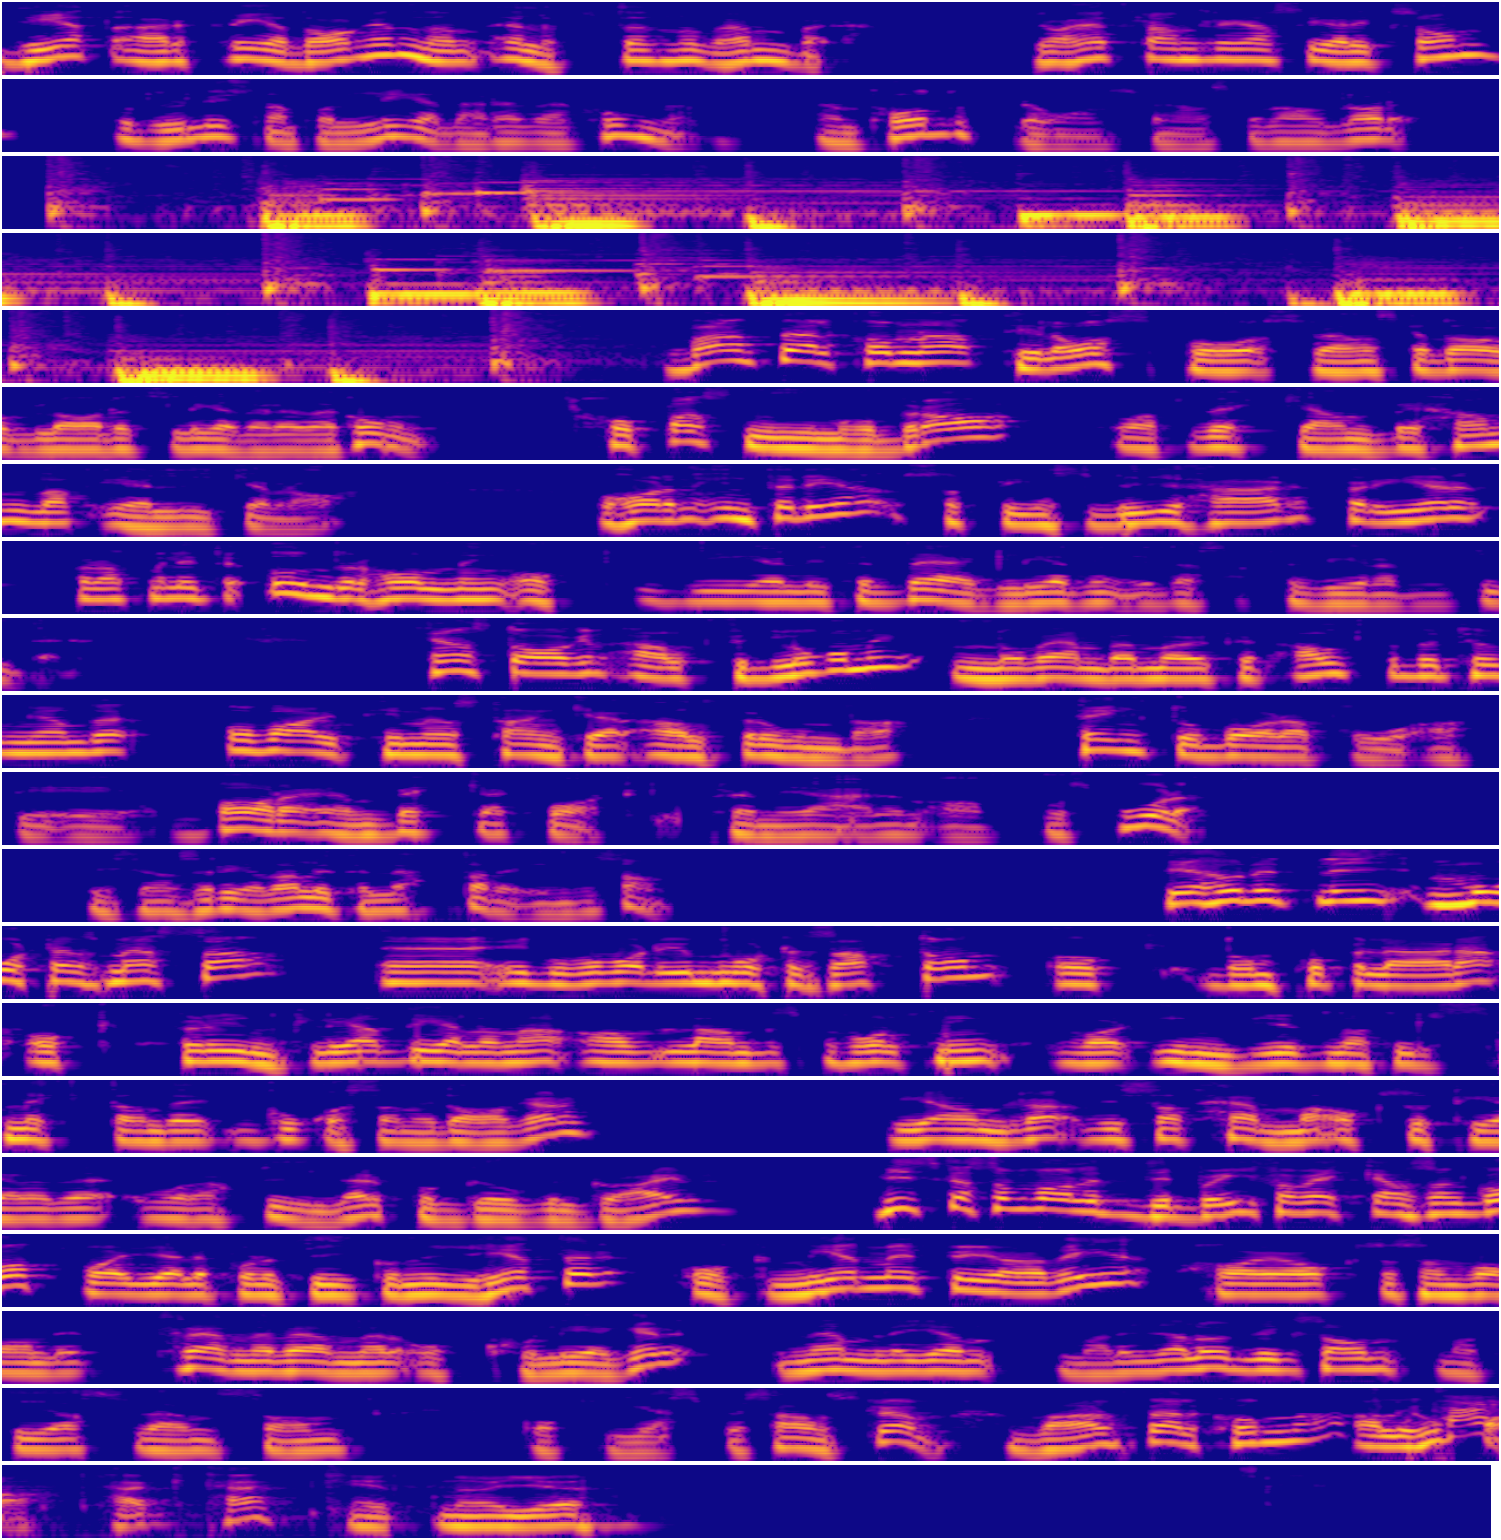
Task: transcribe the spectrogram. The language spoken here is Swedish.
Det är fredagen den 11 november. Jag heter Andreas Eriksson och du lyssnar på Ledarredaktionen, en podd från Svenska Dagbladet. Varmt välkomna till oss på Svenska Dagbladets ledarredaktion. Hoppas ni mår bra och att veckan behandlat er lika bra. Och har den inte det så finns vi här för er för att med lite underhållning och ge lite vägledning i dessa förvirrade tider. Känns dagen alltför glåmig, novembermörkret alltför betungande och vargtimmens tankar alltför onda, tänk då bara på att det är bara en vecka kvar till premiären av På spåret. Det känns redan lite lättare, inte sant? Det har hunnit bli Mårtensmässa. Eh, igår var det ju Mårtensafton och de populära och fryntliga delarna av landets befolkning var inbjudna till smäktande gåsamiddagar. Vi andra, vi satt hemma och sorterade våra filer på Google Drive. Vi ska som vanligt debriefa veckan som gått vad gäller politik och nyheter och med mig för att göra det har jag också som vanligt tränne vänner och kollegor, nämligen Maria Ludvigsson, Mattias Svensson och Jesper Sandström. Varmt välkomna allihopa! Tack, tack, tack! Ett nöje.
